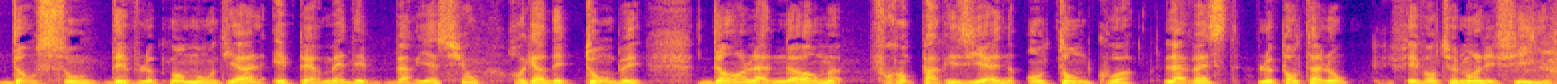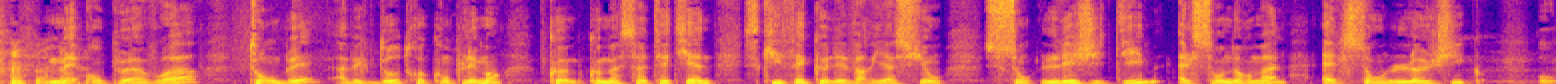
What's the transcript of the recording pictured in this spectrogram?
dans son développement mondial et permet des variations. Regardez, tomber. Dans la norme parisienne, on tombe quoi? La veste, le pantalon, éventuellement les filles. Mais on peut avoir tombé avec d'autres compléments, comme, comme à Saint-Étienne. Ce qui fait que les variations sont légitimes, elles sont normales, elles sont logiques au,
